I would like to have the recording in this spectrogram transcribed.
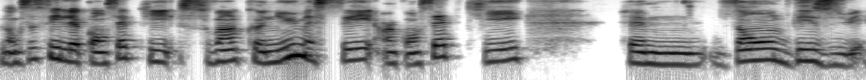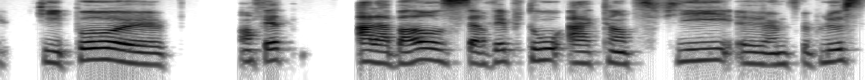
Donc, ça, c'est le concept qui est souvent connu, mais c'est un concept qui est, euh, disons, désuet, qui n'est pas, euh, en fait, à la base, servait plutôt à quantifier euh, un petit peu plus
